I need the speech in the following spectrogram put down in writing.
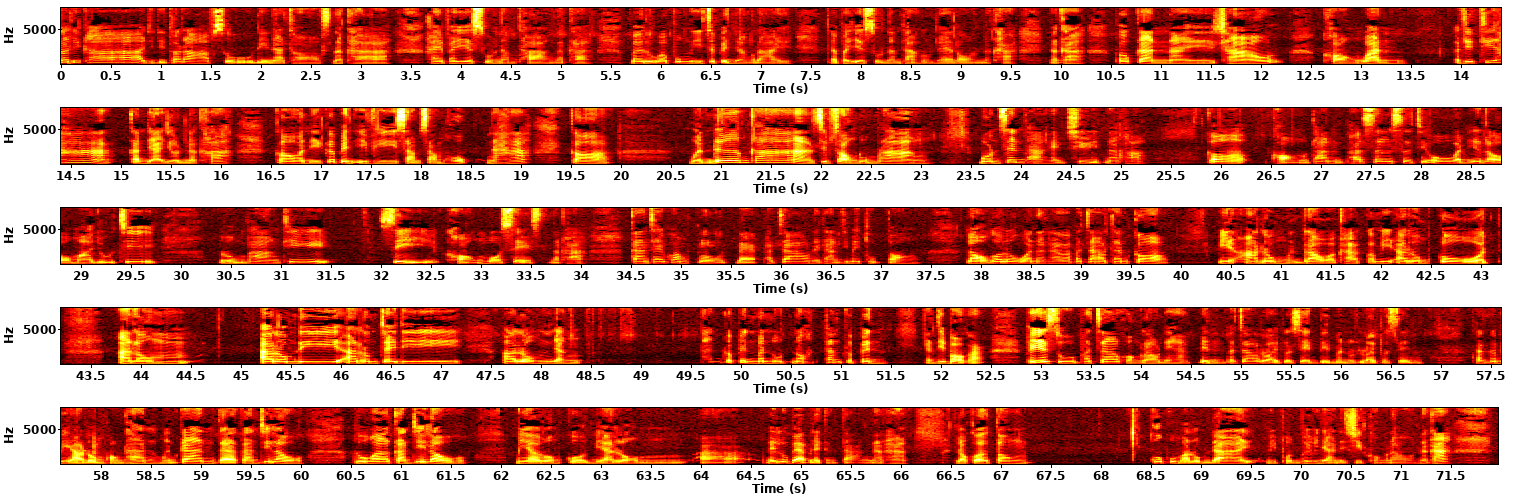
สวัสดีค่ะยินดีต้อนรับสู่ดีน่าทอล์กนะคะ ให้พระเยซูนำทางนะคะ ไม่รู้ว่าพรุ่งนี้จะเป็นอย่างไร แต่พระเยซูนำทางเราแน่นอนนะคะนะคะ พบกันในเช้าของวันอาทิตย์ที่ 5 กันยายนนะคะ ก็วันนี้ก็เป็น EP 336 นะคะก็เหมือนเดิมค่ะ 12ดุมพราง บนเส้นทางแห่งชีวิตนะคะ ก็ ของท่าน pastor เซอร์จิโอวันนี้เรามาอยู่ที่หลุมพรางที่ 4 ของโมเสสนะคะ การใช้ความโกรธแบบพระเจ้าในทางที่ไม่ถูกต้อง เราก็รู้นะคะว่าพระเจ้าท่านก็มีอารมณ์เหมือนเราอะค่ะ ก็มีอารมณ์โกรธ อารมณ์อารมณ์ดี อารมณ์ใจดี อารมณ์อย่าง ท่านก็เป็นมนุษย์เนาะท่านก็เป็น อย่างที่บอกอะพระเยซูพระเจ้าของเราเนี่ยค่ะเป็นพระเจ้าร้อยเปอร์เซ็นเป็นมนุษย์ร้อยเปอร์เซ็นท่านก็มีอารมณ์ของท่านเหมือนกัน แต่การที่เรารู้ว่าการที่เรามีอารมณ์โกรธมีอารมณ์ในรูปแบบอะไรต่างๆนะคะ เราก็ต้องควบคุมอารมณ์ได้มีผลพระวิญญาณในชีวิตของเรานะคะ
